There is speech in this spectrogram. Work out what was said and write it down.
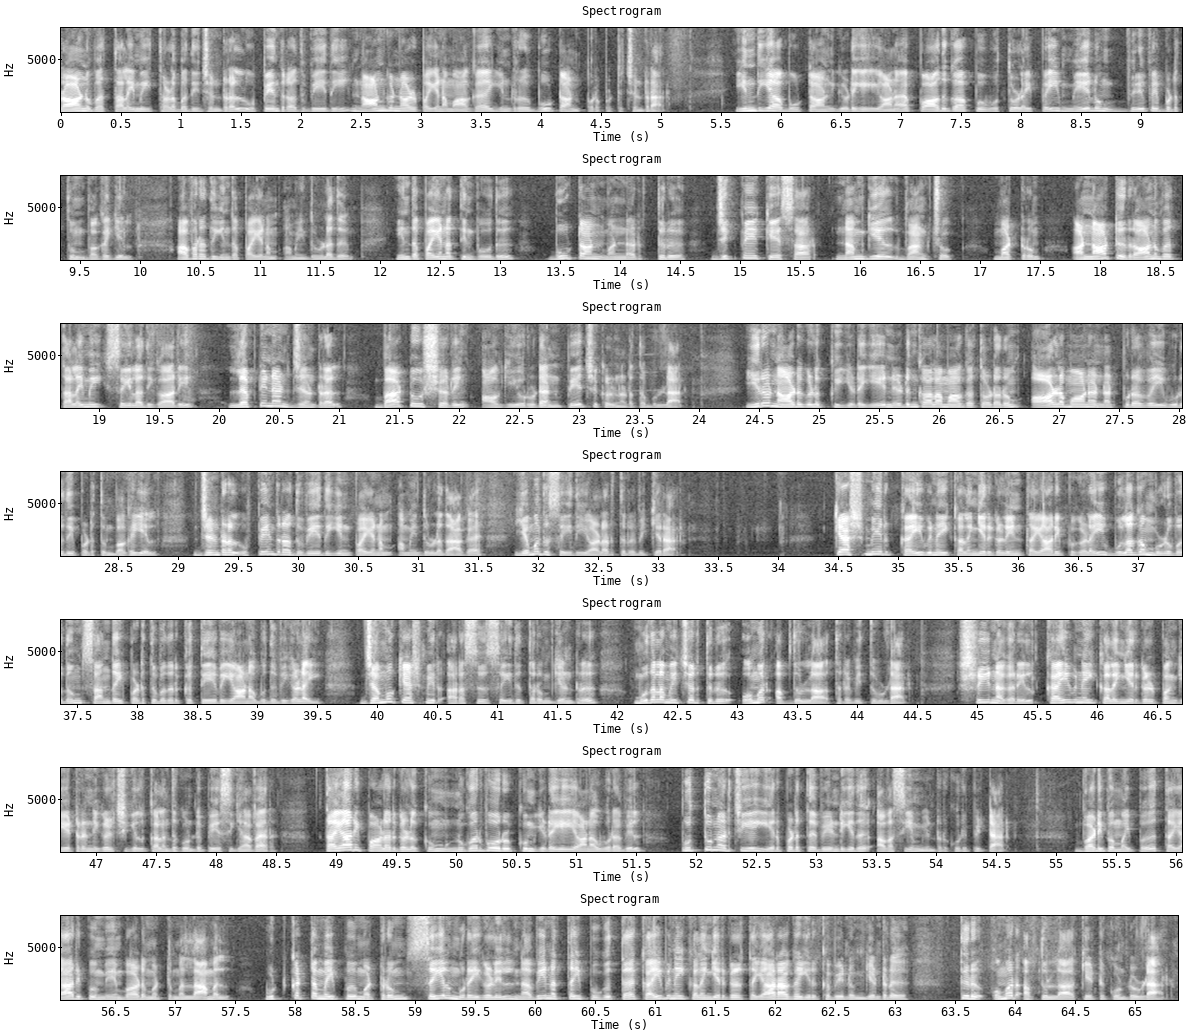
ராணுவ தலைமை தளபதி ஜெனரல் உபேந்திர துவேதி நான்கு நாள் பயணமாக இன்று பூட்டான் புறப்பட்டுச் சென்றார். இந்தியா பூட்டான் இடையேயான பாதுகாப்பு ஒத்துழைப்பை மேலும் விரிவுபடுத்தும் வகையில் அவரது இந்த பயணம் அமைந்துள்ளது. இந்த பயணத்தின் போது பூட்டான் மன்னர் திரு ஜிக்மே கேசார் நம்கியல் வாங்சோக் மற்றும் அந்நாட்டு ராணுவ தலைமை செயலதிகாரி லெப்டினன்ட் ஜெனரல் பாட்டு ஷெரிங் ஆகியோருடன் பேச்சுக்கள் நடத்தவுள்ளார். இரு நாடுகளுக்கு இடையே நெடுங்காலமாக தொடரும் ஆழமான நட்புறவை உறுதிப்படுத்தும் வகையில் ஜெனரல் உபேந்திர துவேதியின் பயணம் அமைந்துள்ளதாக எமது செய்தியாளர் தெரிவிக்கிறார். காஷ்மீர் கைவினை கலைஞர்களின் தயாரிப்புகளை உலகம் முழுவதும் சந்தைப்படுத்துவதற்கு தேவையான உதவிகளை ஜம்மு காஷ்மீர் அரசு செய்து தரும் என்று முதலமைச்சர் திரு ஒமர் அப்துல்லா தெரிவித்துள்ளார். ஸ்ரீநகரில் கைவினை கலைஞர்கள் பங்கேற்ற நிகழ்ச்சியில் கலந்து கொண்டு பேசிய அவர் தயாரிப்பாளர்களுக்கும் நுகர்வோருக்கும் இடையேயான உறவில் புத்துணர்ச்சியை ஏற்படுத்த வேண்டியது அவசியம் என்று குறிப்பிட்டார். வடிவமைப்பு தயாரிப்பு மேம்பாடு மட்டுமல்லாமல் உட்கட்டமைப்பு மற்றும் செயல்முறைகளில் நவீனத்தை புகுத்த கைவினை கலைஞர்கள் தயாராக இருக்க வேண்டும் என்று திரு. உமர் அப்துல்லா கேட்டுக்கொண்டுள்ளார்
